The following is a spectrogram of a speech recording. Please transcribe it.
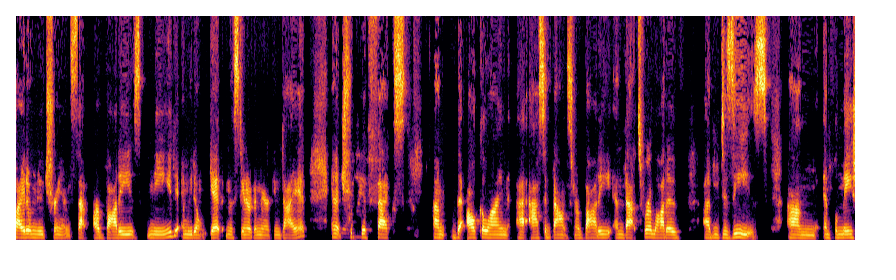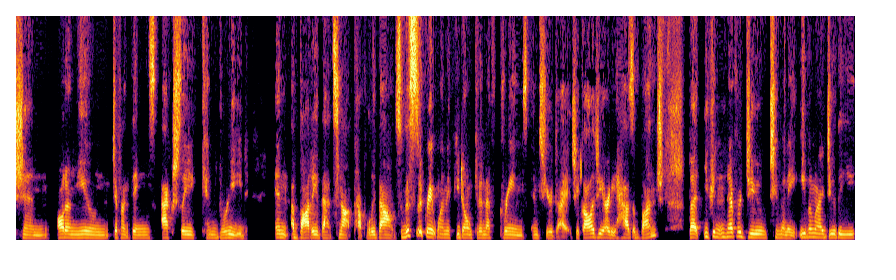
phytonutrients that our bodies need and we don't get in the standard American diet. And it truly affects um, the alkaline uh, acid balance in our body. And that's where a lot of um, disease, um, inflammation, autoimmune, different things actually can breed in a body that's not properly balanced. So this is a great one if you don't get enough greens into your diet. Shakeology already has a bunch, but you can never do too many. Even when I do the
